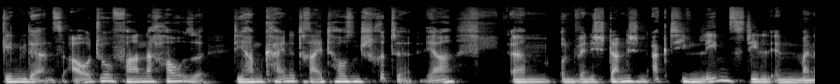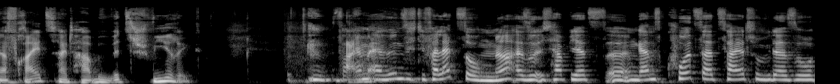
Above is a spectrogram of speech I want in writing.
gehen wieder ins Auto, fahren nach Hause. Die haben keine 3000 Schritte, ja. Ähm, und wenn ich dann nicht einen aktiven Lebensstil in meiner Freizeit habe, wird's schwierig. Vor allem erhöhen sich die Verletzungen. Ne? Also ich habe jetzt äh, in ganz kurzer Zeit schon wieder so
